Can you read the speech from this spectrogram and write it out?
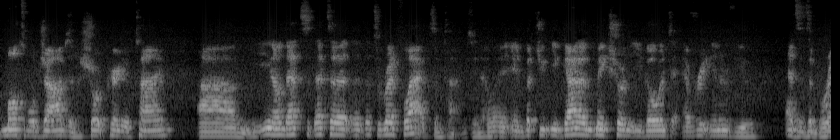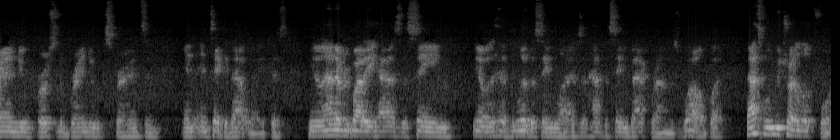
multiple jobs in a short period of time, um, you know that's that's a that's a red flag sometimes. You know, and, and but you, you got to make sure that you go into every interview as it's a brand new person, a brand new experience, and and, and take it that way because you know not everybody has the same you know have lived the same lives and have the same background as well. But that's what we try to look for.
